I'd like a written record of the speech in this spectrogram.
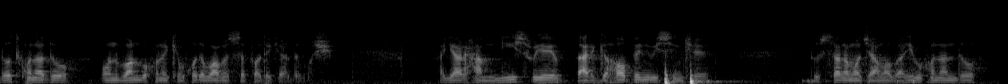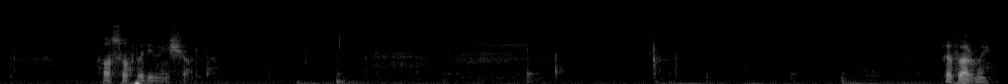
لطف کند و عنوان بکنه که خود ما هم استفاده کرده باشیم. اگر هم نیست روی برگه ها بنویسیم که دوستان ما جمع بری بکنند و پاسخ بدیم انشاءالله. بفرمایید.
